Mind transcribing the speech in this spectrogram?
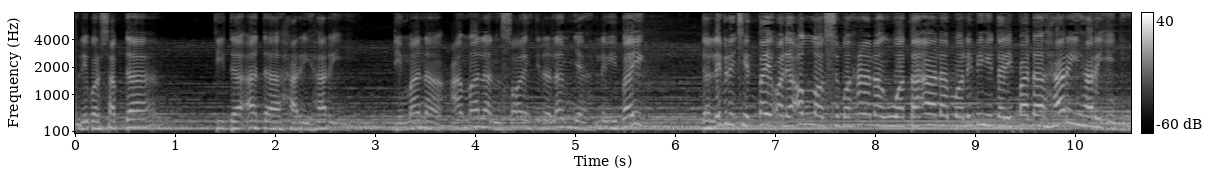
Beliau bersabda, tidak ada hari-hari di mana amalan soleh di dalamnya lebih baik dan lebih dicintai oleh Allah Subhanahu wa taala melebihi daripada hari-hari ini.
